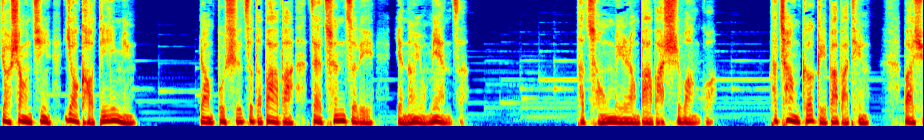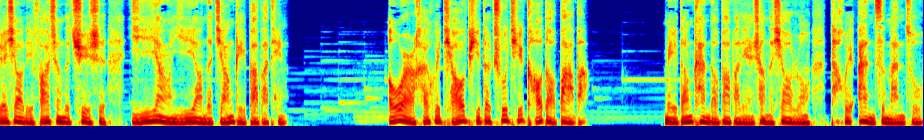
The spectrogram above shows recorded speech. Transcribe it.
要上进，要考第一名，让不识字的爸爸在村子里也能有面子。他从没让爸爸失望过，他唱歌给爸爸听。把学校里发生的趣事一样一样的讲给爸爸听。偶尔还会调皮的出题考倒爸爸。每当看到爸爸脸上的笑容，他会暗自满足。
